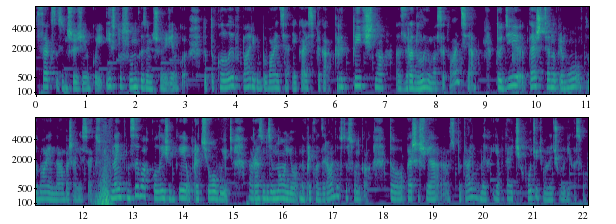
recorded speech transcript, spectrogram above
секс з іншою жінкою, і стосунки з іншою жінкою. Тобто, коли в парі відбувається якась така критична зрадлива ситуація, тоді теж це напряму впливає на бажання сексу. На інтенсивах, коли жінки опрацьовують разом зі мною, наприклад, зради в стосунках, то перше, що я спитаю в них, я питаю, чи хочуть вони чоловіка свого,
